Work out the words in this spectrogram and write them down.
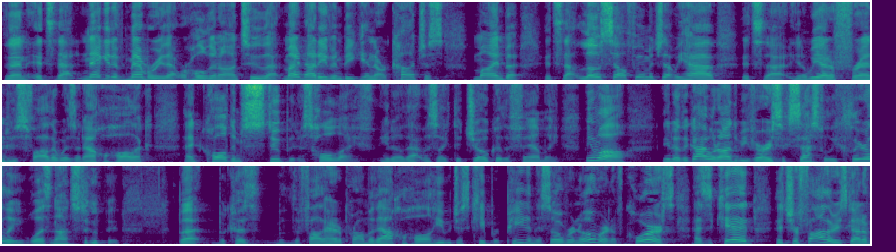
then it's that negative memory that we're holding on to that might not even be in our conscious mind but it's that low self-image that we have. It's that you know we had a friend whose father was an alcoholic and called him stupid his whole life. You know that was like the joke of the family. Meanwhile you know the guy went on to be very successful. He clearly was not stupid but because the father had a problem with alcohol, he would just keep repeating this over and over. And of course, as a kid, it's your father. He's got a,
